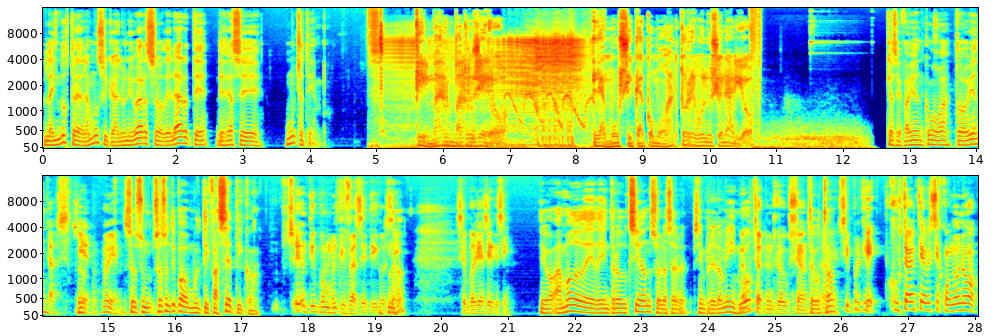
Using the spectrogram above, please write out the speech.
la industria de la música, al universo del arte, desde hace mucho tiempo. Quemar un patrullero. La música como acto revolucionario. ¿Qué hace Fabián? ¿Cómo va? ¿Todo bien? Estás Bien, muy bien. Sos un, sos un tipo multifacético. Soy un tipo multifacético, sí. ¿No? Se podría decir que sí. Digo, a modo de, de introducción, suelo hacer siempre lo mismo. Me gusta tu introducción. ¿Te gustó? Ah, Sí, porque justamente a veces cuando uno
